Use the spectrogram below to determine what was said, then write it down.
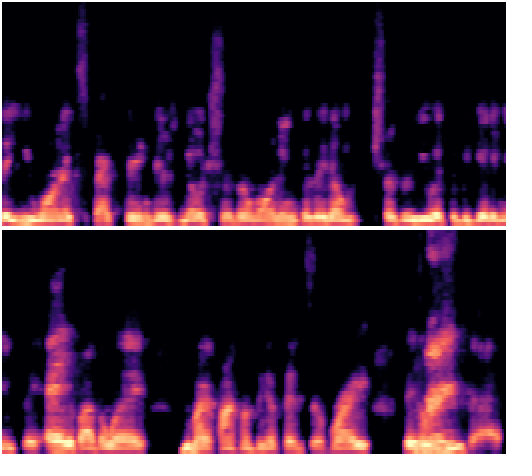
that you weren't expecting. There's no trigger warning because they don't trigger you at the beginning and say, hey, by the way, you might find something offensive, right? They don't right. do that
